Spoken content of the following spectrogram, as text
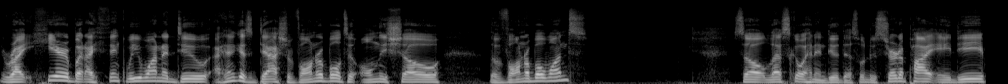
right here, but I think we want to do, I think it's dash vulnerable to only show the vulnerable ones. So let's go ahead and do this. We'll do certipy ad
